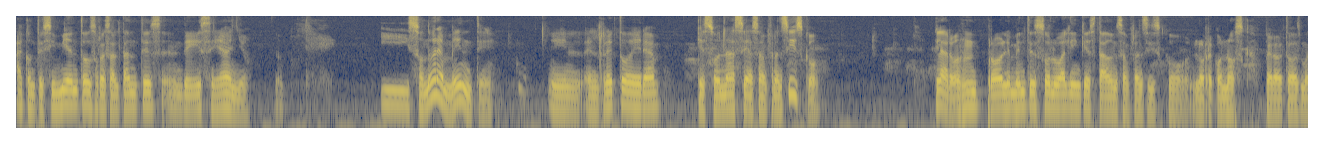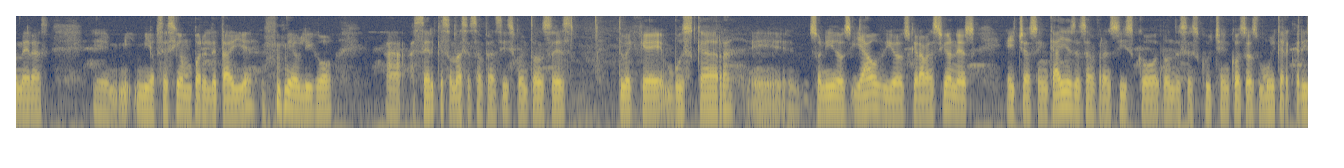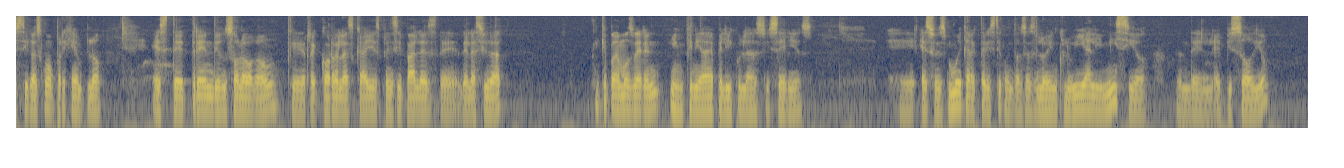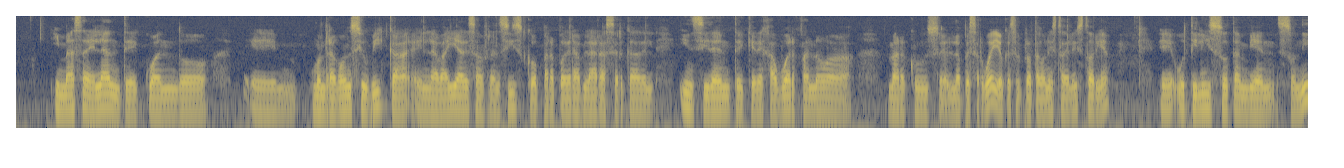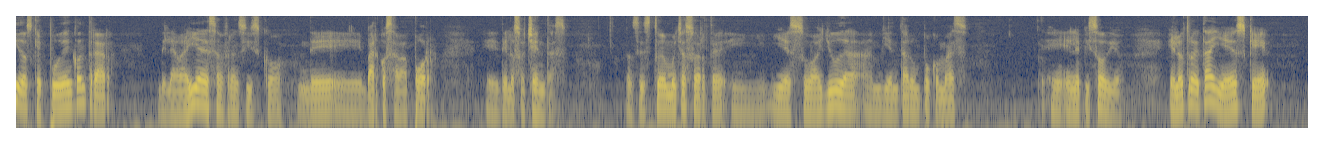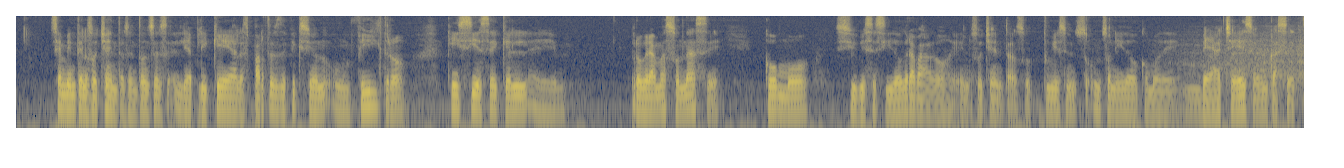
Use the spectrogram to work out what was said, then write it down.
acontecimientos resaltantes de ese año. Y sonoramente, el, reto era que sonase a San Francisco. Claro, probablemente solo alguien que ha estado en San Francisco lo reconozca, pero de todas maneras eh, mi, mi, obsesión por el detalle me obligó a hacer que sonase San Francisco. Entonces tuve que buscar eh, sonidos y audios, grabaciones hechas en calles de San Francisco donde se escuchen cosas muy características como por ejemplo este tren de un solo vagón que recorre las calles principales de, la ciudad y que podemos ver en infinidad de películas y series. Eh, eso es muy característico, entonces lo incluí al inicio del episodio y más adelante cuando eh, Mondragón se ubica en la bahía de San Francisco para poder hablar acerca del incidente que deja huérfano a Marcus López Argüello, que es el protagonista de la historia. Eh, utilizo también sonidos que pude encontrar de la bahía de San Francisco de eh, barcos a vapor de los ochentas. Entonces tuve mucha suerte y, y, eso ayuda a ambientar un poco más el episodio. El otro detalle es que se ambienta en los 80 entonces le apliqué a las partes de ficción un filtro que hiciese que el eh, programa sonase como si hubiese sido grabado en los 80s o tuviese un, sonido como de VHS o un cassette.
